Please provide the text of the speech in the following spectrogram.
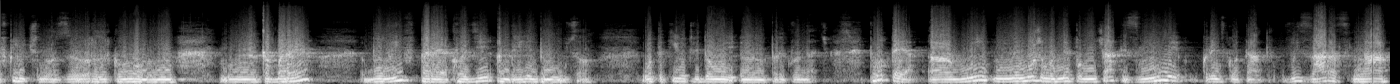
включно з розрекламованим Кабаре були в перекладі Андрія Білоуса. От такий от відомий перекладач. Проте ми не можемо не помічати зміни українського театру. Ви зараз на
